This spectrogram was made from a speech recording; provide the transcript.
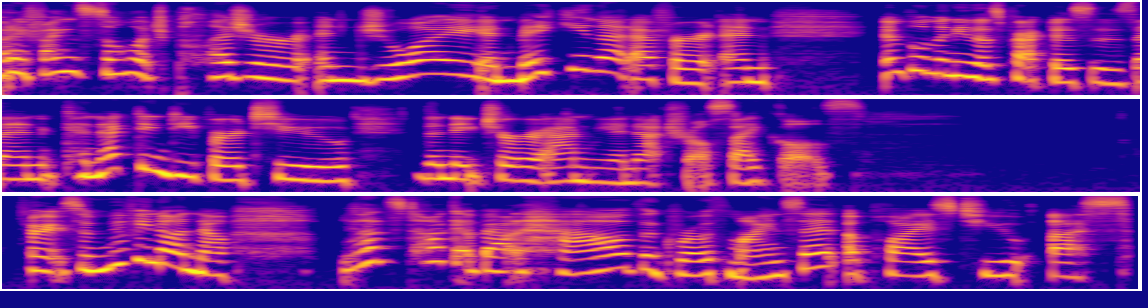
but I find so much pleasure and joy in making that effort and implementing those practices and connecting deeper to the nature around me and natural cycles. All right, so moving on now, let's talk about how the growth mindset applies to us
